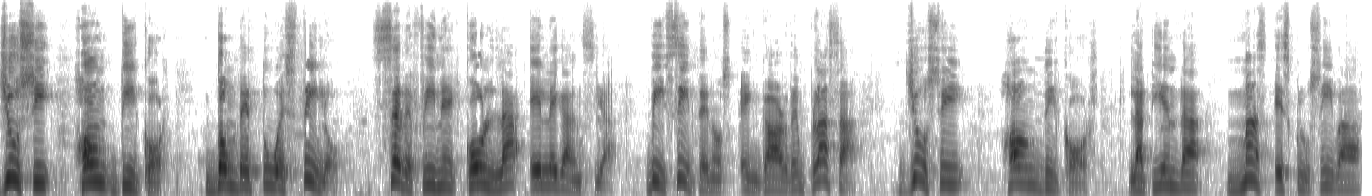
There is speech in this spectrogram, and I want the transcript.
Juicy Home Decor donde tu estilo se define con la elegancia. Visítenos en Garden Plaza, Juicy Home Decors, la tienda más exclusiva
